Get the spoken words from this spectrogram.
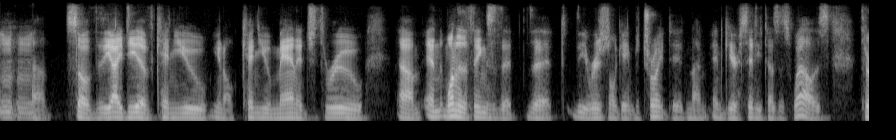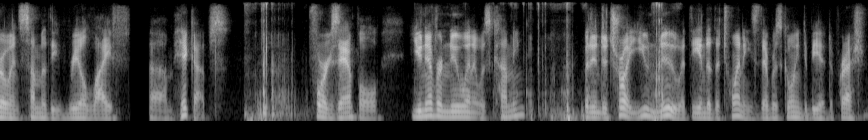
Mm-hmm. Um, so the idea of can you, you know, can you manage through? Um, and one of the things that that the original game Detroit did, and, I'm, and Gear City does as well, is throw in some of the real life um, hiccups. For example, you never knew when it was coming, but in Detroit, you knew at the end of the 20s there was going to be a depression,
